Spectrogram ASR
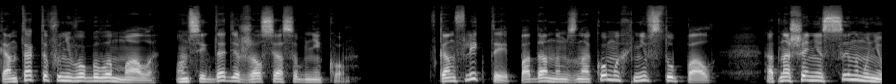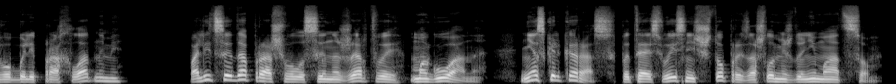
Контактов у него было мало, он всегда держался особняком. В конфликты, по данным знакомых, не вступал. Отношения с сыном у него были прохладными. Полиция допрашивала сына жертвы, Магуана, несколько раз, пытаясь выяснить, что произошло между ним и отцом.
